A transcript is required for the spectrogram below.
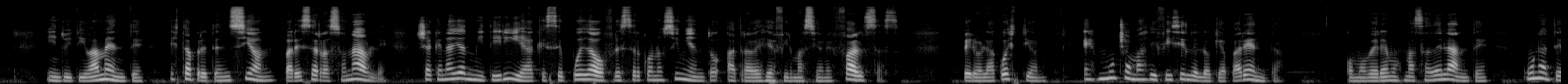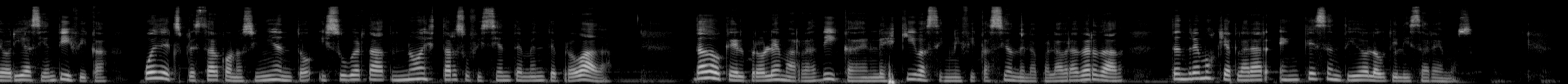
Intuitivamente, esta pretensión parece razonable, ya que nadie admitiría que se pueda ofrecer conocimiento a través de afirmaciones falsas. Pero la cuestión es mucho más difícil de lo que aparenta. Como veremos más adelante, una teoría científica puede expresar conocimiento y su verdad no estar suficientemente probada. Dado que el problema radica en la esquiva significación de la palabra verdad, tendremos que aclarar en qué sentido la utilizaremos.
